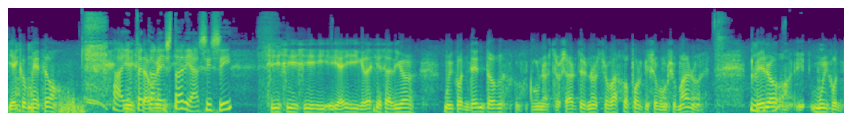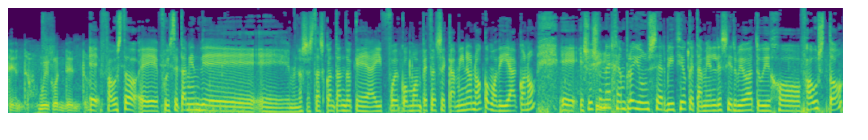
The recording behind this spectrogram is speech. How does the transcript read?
Y ahí comenzó. Ahí Y empezó la historia, sí, sí. Sí, sí, sí, y ahí gracias a Dios muy contento con nuestros altos y nuestros bajos porque somos humanos, pero muy contento, muy contento. Eh, Fausto, eh, fuiste también de. eh, nos estás contando que ahí fue como empezó ese camino, ¿no? Como diácono. Eh, eso es Sí. un ejemplo y un servicio que también le sirvió a tu hijo Fausto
